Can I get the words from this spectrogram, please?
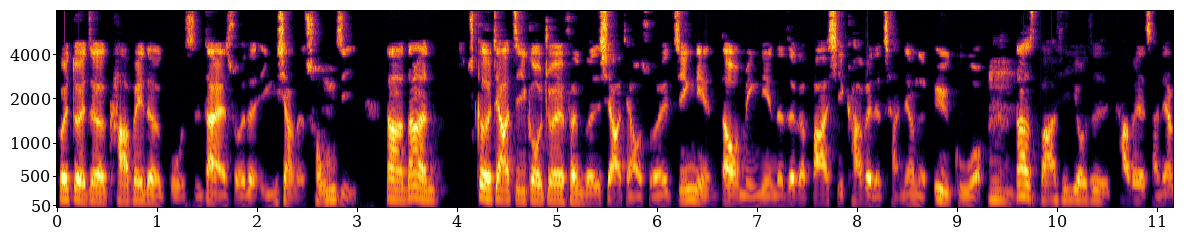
会对这个咖啡的果实带来所谓的影响的冲击。那当然，各家机构就会纷纷下调所谓今年到明年的这个巴西咖啡的产量的预估哦。嗯，那巴西又是咖啡的产量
